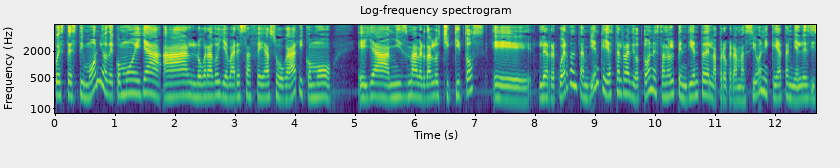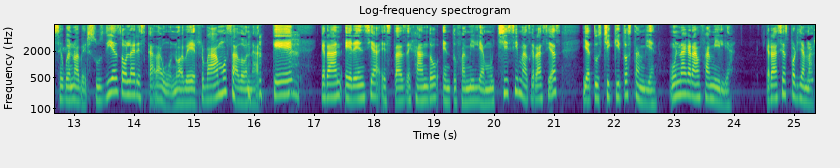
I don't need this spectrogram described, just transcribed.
pues testimonio de cómo ella ha logrado llevar esa fe a su hogar y cómo ella misma, ¿verdad? Los chiquitos eh, le recuerdan también que ya está el radiotón, están al pendiente de la programación y que ella también les dice, bueno, a ver, sus 10 dólares cada uno, a ver, vamos a donar. Qué gran herencia estás dejando en tu familia. Muchísimas gracias y a tus chiquitos también. Una gran familia. Gracias por llamar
